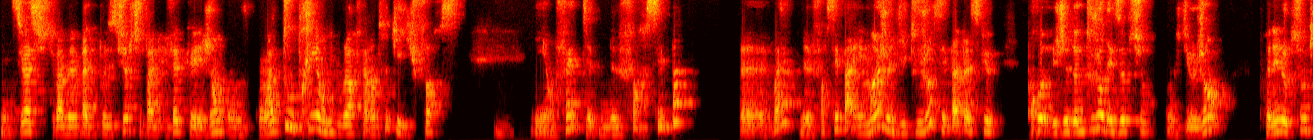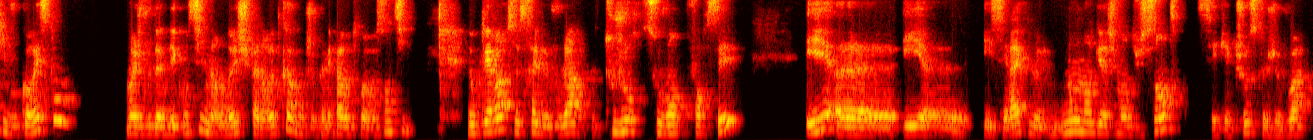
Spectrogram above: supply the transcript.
Donc, tu vois, je ne parle même pas de posture, je te parle du fait que les gens ont, à tout prix envie de vouloir faire un truc et ils forcent. Mm. Et en fait, ne forcez pas. Euh, voilà, ne forcez pas. Et moi, je dis toujours, c'est pas parce que je donne toujours des options. Donc, je dis aux gens, Prenez l'option qui vous correspond. Moi, je vous donne des consignes, mais à un moment je ne suis pas dans votre corps, donc je ne connais pas votre ressenti. Donc, l'erreur, ce serait de vouloir toujours, souvent, forcer. Et, euh, euh, et, c'est vrai que le non-engagement du centre, c'est quelque chose que je vois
